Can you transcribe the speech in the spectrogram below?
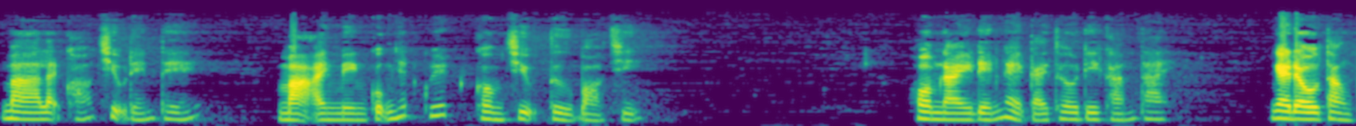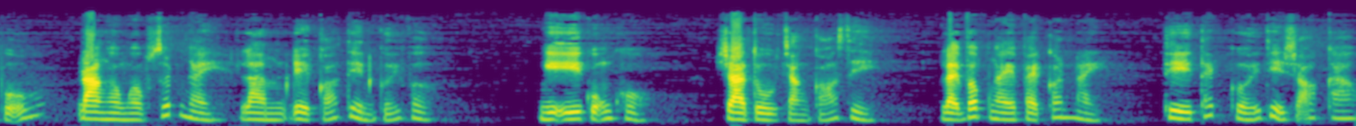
mà lại khó chịu đến thế. Mà anh Minh cũng nhất quyết không chịu từ bỏ chị. Hôm nay đến ngày cái thơ đi khám thai. Ngày đầu thằng Vũ đang hồng học suốt ngày làm để có tiền cưới vợ. Nghĩ cũng khổ, ra tù chẳng có gì, lại vấp ngay phải con này, thì thách cưới thì rõ cao.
